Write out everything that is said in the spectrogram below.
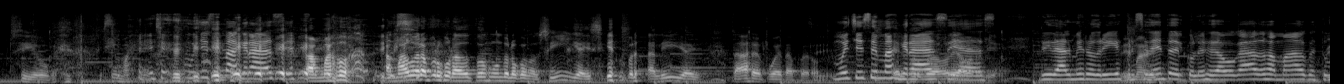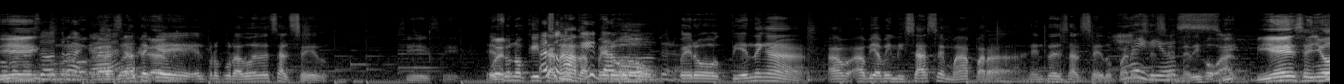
Sí, ok. imagínate. Muchísimas gracias. Amado, Amado era procurador, todo el mundo lo conocía y siempre salía y daba respuesta, pero... Muchísimas gracias. Ridalmi Rodríguez, presidente del Colegio de Abogados, amado, que estuvo Bien, con nosotros no, acá. gracias. Acuérdate que el procurador es de Salcedo. Sí, sí. Eso no quita Eso no nada, quita, pero, no. pero tienden a, a- a viabilizarse más para gente de Salcedo, parece ser. Dios. Me dijo sí. Bien, señor.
